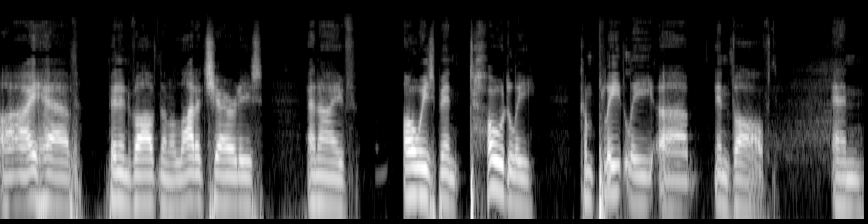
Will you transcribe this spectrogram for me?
I have been involved in a lot of charities, and I've always been totally, completely uh, involved and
